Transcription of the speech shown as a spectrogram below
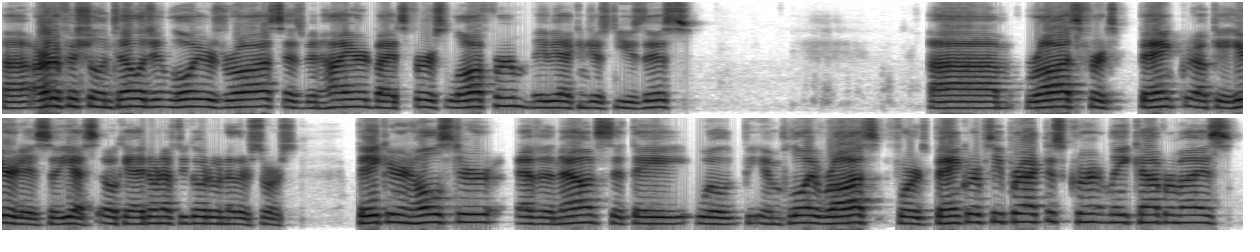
Uh, Artificial Intelligent Lawyers Ross has been hired by its first law firm. Maybe I can just use this. Um, Ross for its bank. Okay, here it is. So yes, okay, I don't have to go to another source. Baker and Holster have announced that they will employ Ross for its bankruptcy practice. Currently, compromise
